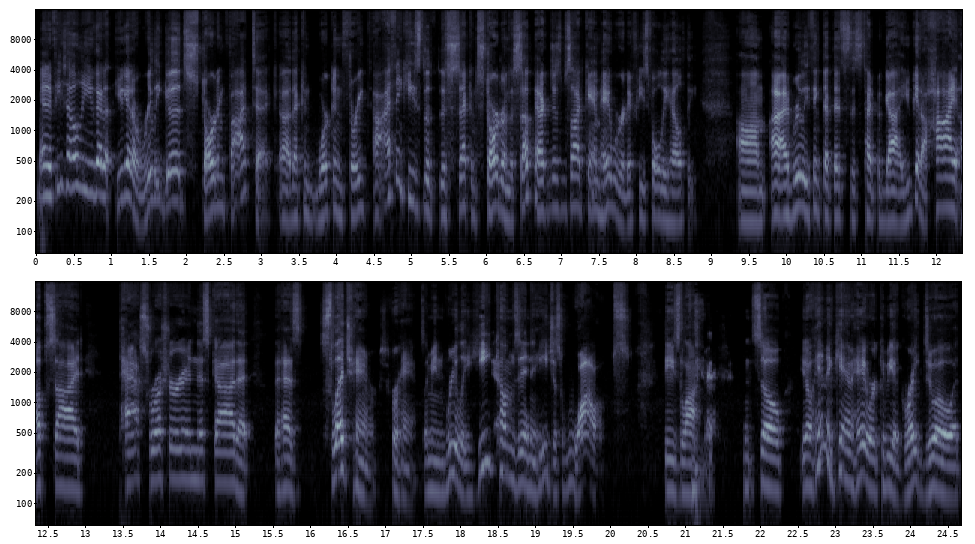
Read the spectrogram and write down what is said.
Man, if he's healthy, you got a you got a really good starting five tech uh, that can work in three. I think he's the, the second starter in the sub packages beside Cam Heyward if he's fully healthy. Um, I really think that that's this type of guy. You get a high upside pass rusher in this guy that that has sledgehammers for hands. I mean, really, he yeah. comes in and he just wallops these linemen. and so, you know, him and Cam Heyward could be a great duo at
